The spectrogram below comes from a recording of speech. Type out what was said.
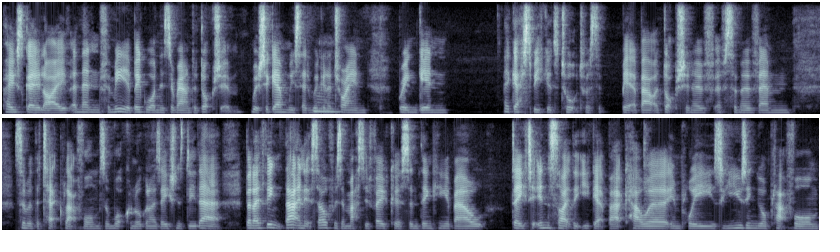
post go live and then for me a big one is around adoption which again we said we're mm. going to try and bring in a guest speaker to talk to us a bit about adoption of, of some of um some of the tech platforms and what can organizations do there but i think that in itself is a massive focus and thinking about data insight that you get back how are employees using your platform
